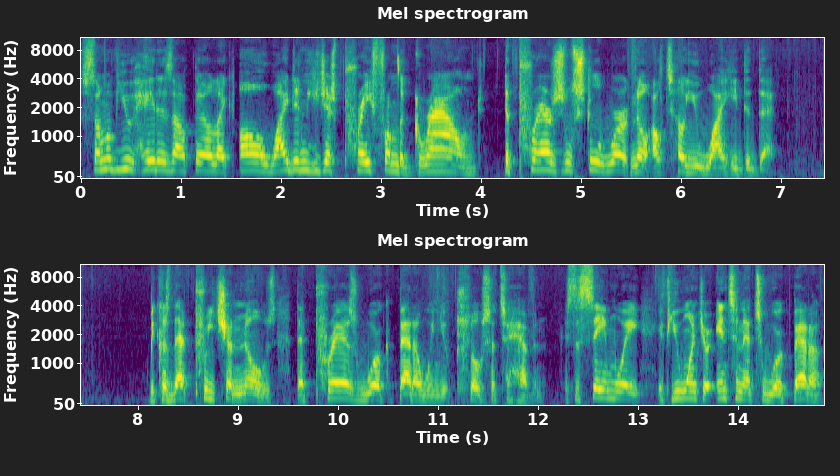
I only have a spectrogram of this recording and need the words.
some of you haters out there are like, oh, why didn't he just pray from the ground? The prayers will still work. No, I'll tell you why he did that. Because that preacher knows that prayers work better when you're closer to heaven. It's the same way if you want your internet to work better,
